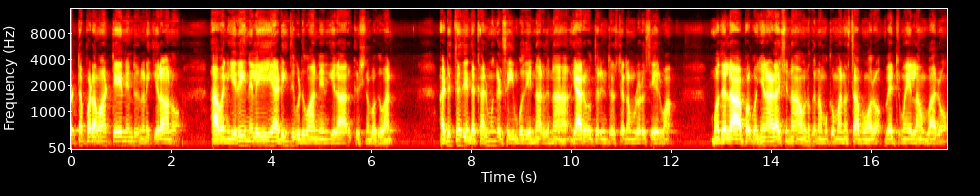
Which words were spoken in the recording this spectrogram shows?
ஒட்டப்பட மாட்டேன் என்று நினைக்கிறானோ அவன் இறைநிலையையே அடைந்து விடுவான் என்கிறார் கிருஷ்ண பகவான். அடுத்தது இந்த கர்மங்கள் செய்யும்போது என்ன ஆகுதுன்னா யாரோ ஒருத்தர் இன்ட்ரெஸ்டாக நம்மளோட சேருவான். முதல்ல அப்போ கொஞ்ச நாள் ஆச்சுன்னா அவனுக்கும் நமக்கும் மனஸ்தாபம் வரும் வேற்றுமையெல்லாம் வரும்.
